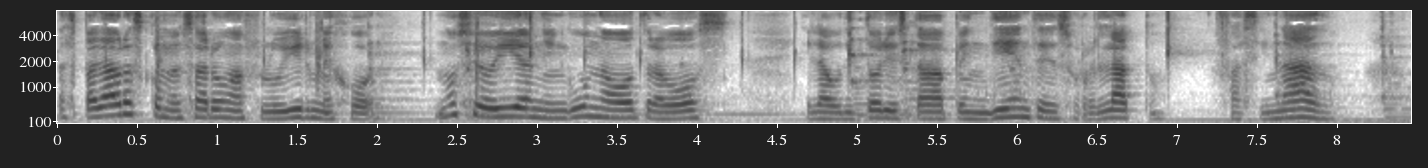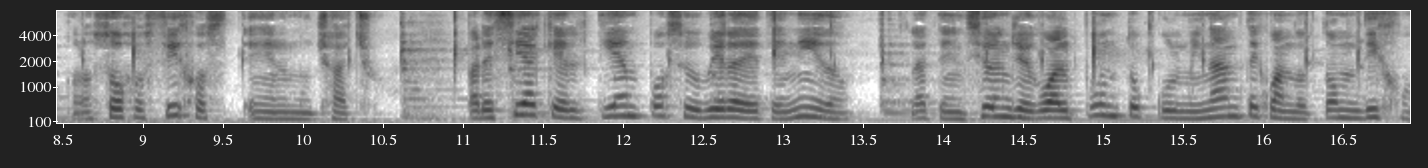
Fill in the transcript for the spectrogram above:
las palabras comenzaron a fluir mejor. No se oía ninguna otra voz. El auditorio estaba pendiente de su relato fascinado, con los ojos fijos en el muchacho. Parecía que el tiempo se hubiera detenido. La tensión llegó al punto culminante cuando Tom dijo,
